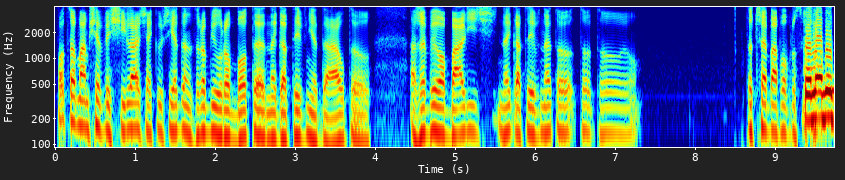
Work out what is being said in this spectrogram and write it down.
po co mam się wysilać, jak już jeden zrobił robotę, negatywnie dał, to a żeby obalić negatywne, to, to, to, to trzeba po prostu to się, nawet,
